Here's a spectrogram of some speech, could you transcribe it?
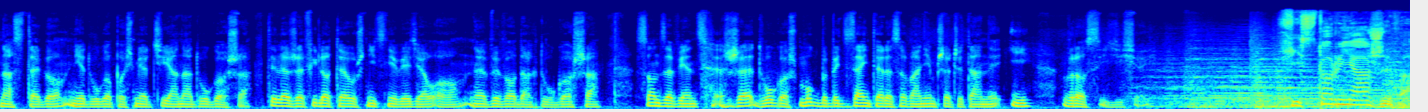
XV, niedługo po śmierci Jana Długosza. Tyle, że Filoteusz nic nie wiedział o wywodach Długosza. Sądzę więc, że Długosz mógłby być zainteresowaniem przeczytany i w Rosji dzisiaj. Historia żywa.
